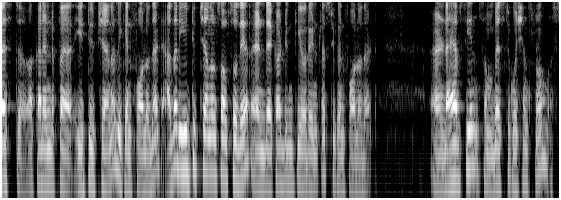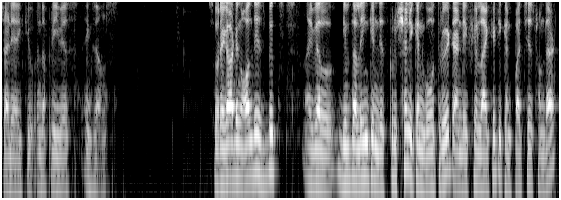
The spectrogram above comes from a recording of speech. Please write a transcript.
best uh, current youtube channel. You can follow that. Other youtube channels also there. And according to your interest you can follow that. And i have seen some best questions from study iq in the previous exams so regarding all these books i will give the link in description. You can go through it and if you like it you can purchase from that.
